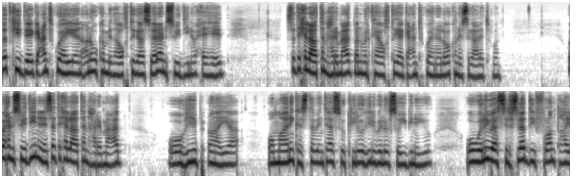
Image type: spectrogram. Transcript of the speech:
dadkii dee gacanta ku hayeen anigu ka mid ahaa waqtigaa su'aalaan isweydiinay waxay ahayd saddex iyo labaatan harimacad baan markaa waqtigaa gacanta ku haynay laba kun iyo sagaal iyo toban. Waxaan isweydiinaynay saddex iyo labaatan harimacad oo hilib cunaya oo maalin kastaba intaasoo kiilo hiliba loo soo iibinayo oo weliba silsiladii furan tahay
